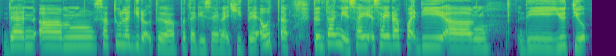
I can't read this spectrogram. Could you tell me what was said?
Dan um, satu lagi doktor, apa tadi saya nak cerita? Oh, t- tentang ni, saya saya dapat di um, di YouTube.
